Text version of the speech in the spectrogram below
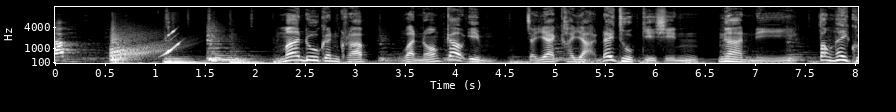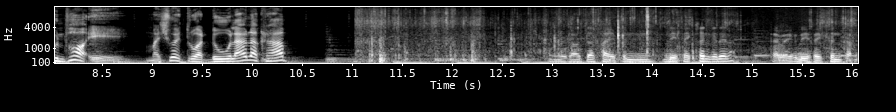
ครับ มาดูกันครับ ว่าน้องก้าวอิ่ม จะแยกขยะได้ถูกกี่ชิ้น งานนี้ต้องให้คุณพ่อเอมาช่วยตรวจดูแล้วล่ะครับ เราจะใส่เป็นรีไซเคิลก็ได้นะแต่ไว้รีไซเคิลก่อน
